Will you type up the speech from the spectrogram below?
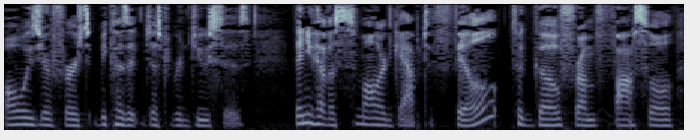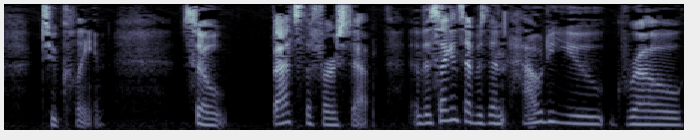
always your first because it just reduces. Then you have a smaller gap to fill to go from fossil to clean. So that's the first step. And the second step is then how do you grow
